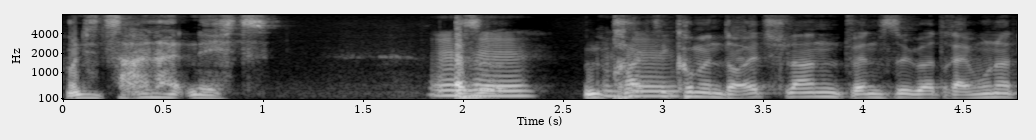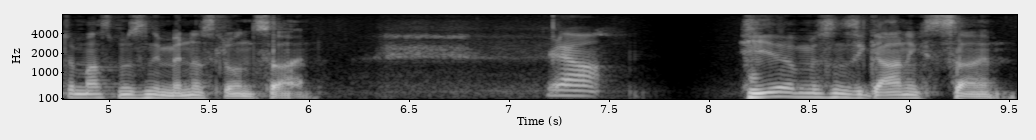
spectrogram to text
und die zahlen halt nichts. Also mhm. ein mhm. Praktikum mhm. in Deutschland, wenn du über drei Monate machst, müssen die Mindestlohn zahlen. Ja. Hier müssen sie gar nichts zahlen.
